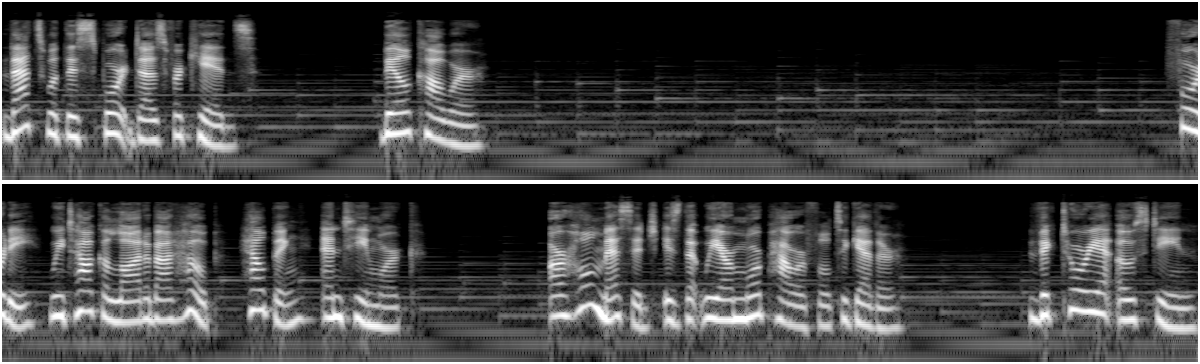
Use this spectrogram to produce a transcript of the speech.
That's what this sport does for kids. Bill Cowher. Forty, we talk a lot about hope, helping, and teamwork. Our whole message is that we are more powerful together. Victoria Osteen.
